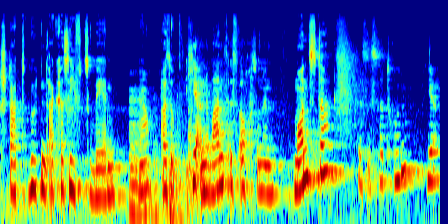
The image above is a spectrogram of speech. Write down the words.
statt wütend aggressiv zu werden. Mhm. Ja? Also hier an der Wand ist auch so ein Monster, das ist da drüben. Hier.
